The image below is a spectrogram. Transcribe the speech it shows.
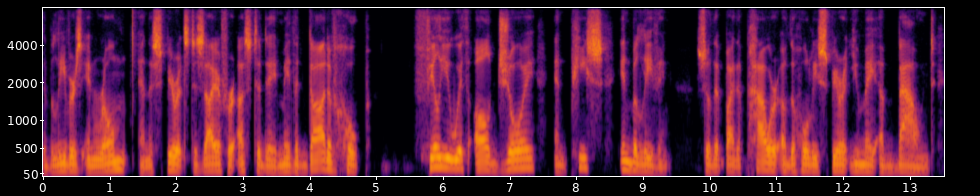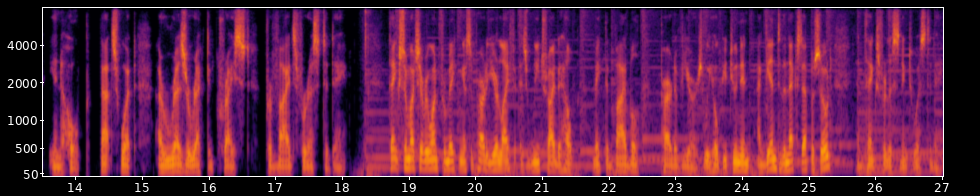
the believers in Rome, and the Spirit's desire for us today. May the God of hope fill you with all joy and peace in believing, so that by the power of the Holy Spirit you may abound in hope. That's what a resurrected Christ provides for us today. Thanks so much, everyone, for making us a part of your life as we try to help make the Bible part of yours. We hope you tune in again to the next episode, and thanks for listening to us today.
